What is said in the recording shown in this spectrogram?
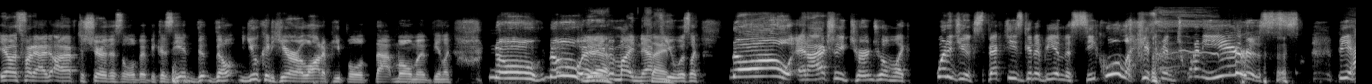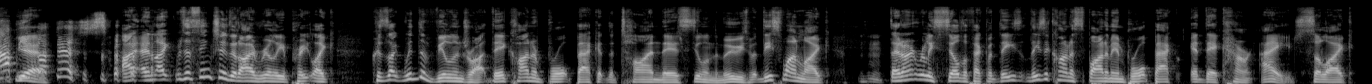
You know, it's funny. I, I have to share this a little bit because the, the, the, you could hear a lot of people at that moment being like, "No, no," and Yeah, even my nephew same. was like, "No," and I actually turned to him like, "What did you expect? He's going to be in the sequel? Like it's been twenty years. Be happy Yeah. got this." I and like the thing too that I really appreciate, like, because like with the villains, right? They're kind of brought back at the time they're still in the movies, but this one, like, Mhm. they don't really sell the fact. But these these are kind of Spider Man brought back at their current age. So like,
